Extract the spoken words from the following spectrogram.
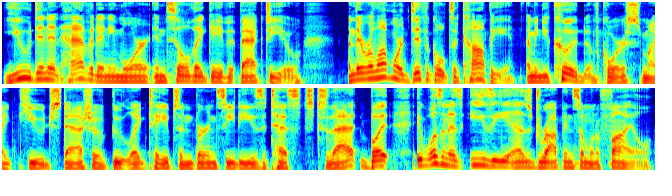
you didn't have it anymore until they gave it back to you. And they were a lot more difficult to copy. I mean, you could, of course, my huge stash of bootleg tapes and burned CDs attests to that, but it wasn't as easy as dropping someone a file.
